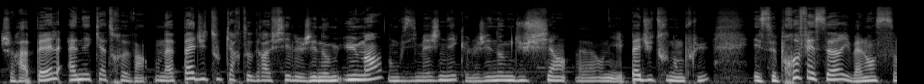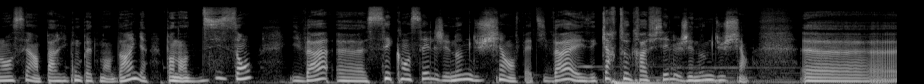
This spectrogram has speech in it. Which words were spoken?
Je rappelle, années 80, on n'a pas du tout cartographié le génome humain, donc vous imaginez que le génome du chien, euh, on n'y est pas du tout non plus. Et ce professeur, il va lance- lancer un pari complètement dingue. Pendant 10 ans, il va euh, séquencer le génome du chien, en fait. Il va cartographier le génome du chien. Euh,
